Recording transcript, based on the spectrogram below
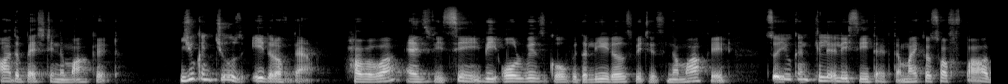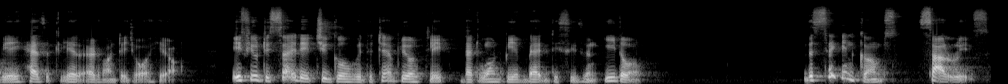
are the best in the market. You can choose either of them. However, as we say, we always go with the leaders which is in the market. So you can clearly see that the Microsoft Power BI has a clear advantage over here. If you decided to go with the Tableau or Qlik, that won't be a bad decision either. The second comes salaries.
